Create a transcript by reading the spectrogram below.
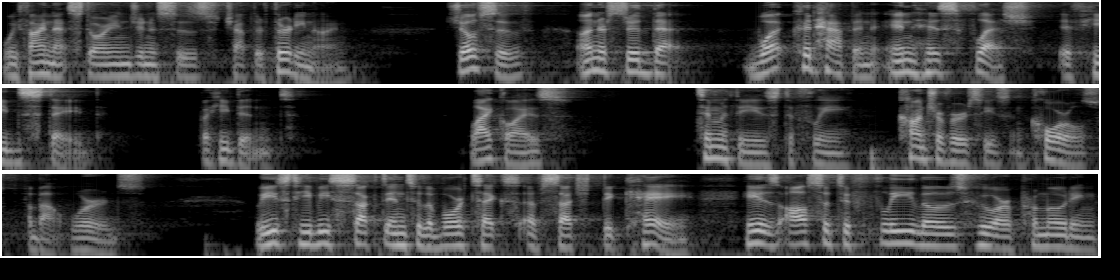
We find that story in Genesis chapter 39. Joseph understood that what could happen in his flesh if he'd stayed, but he didn't. Likewise, Timothy is to flee controversies, and quarrels about words. Lest he be sucked into the vortex of such decay, he is also to flee those who are promoting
